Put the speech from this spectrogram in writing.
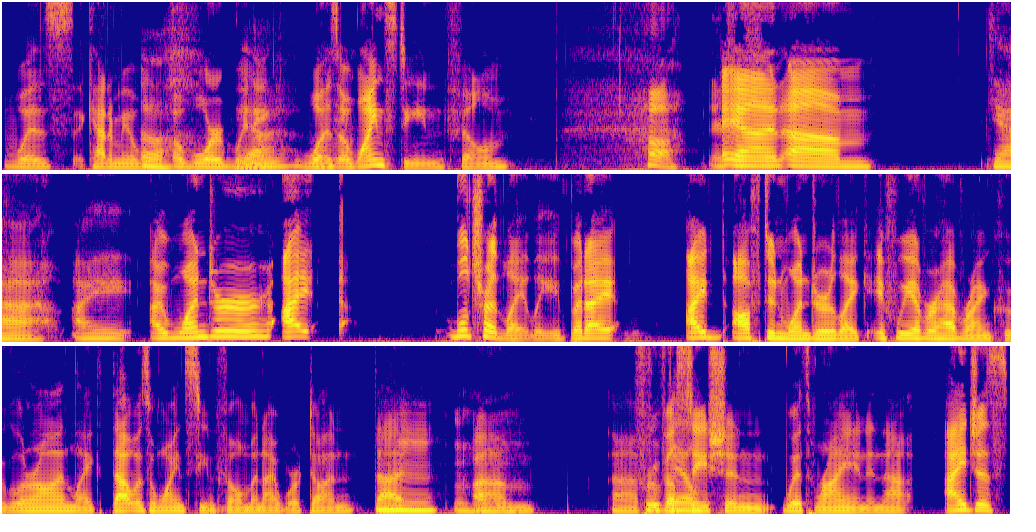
was Academy Ugh, Award winning, yeah. was a Weinstein film, Huh. and um, yeah, I I wonder I we'll tread lightly, but I I often wonder like if we ever have Ryan Coogler on, like that was a Weinstein film, and I worked on that Mhm. Mhm. um uh, Fruitvale. Fruitvale Station with Ryan, and that I just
